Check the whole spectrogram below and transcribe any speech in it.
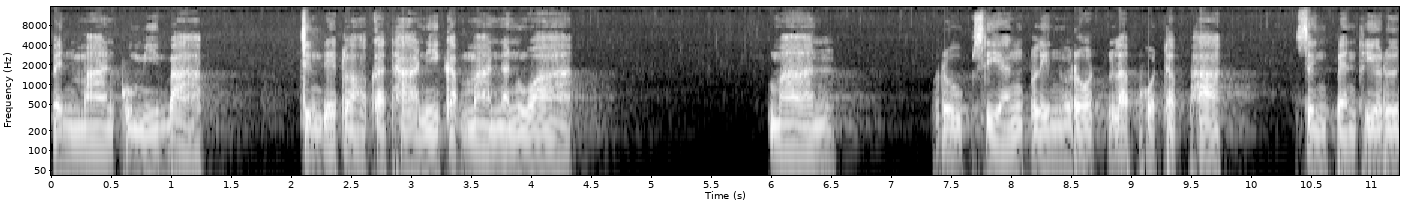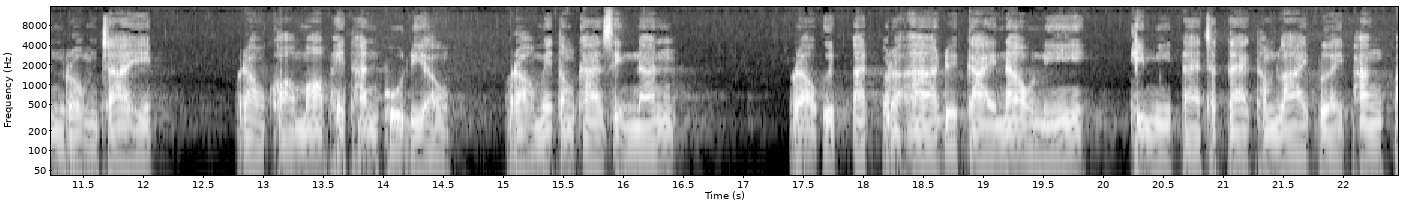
เป็นมารผู้มีบาป จึงได้กล่าวคาถานี้กับมารนั้นว่า มารรูปเสียงกลิ่นรสและผลทพะ ซึ่งเป็นที่รื่นรมใจ เราขอมอบให้ท่านผู้เดียว เราไม่ต้องการสิ่งนั้น เราอึดอัดระอาด้วยกายเน่านี้ที่มีแต่จะแตกทำลายเปื่อยพังไป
